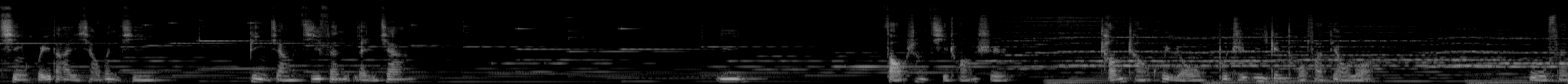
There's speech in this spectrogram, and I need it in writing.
请回答以下问题，并将积分累加。一、早上起床时，常常会有不止一根头发掉落，五分。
